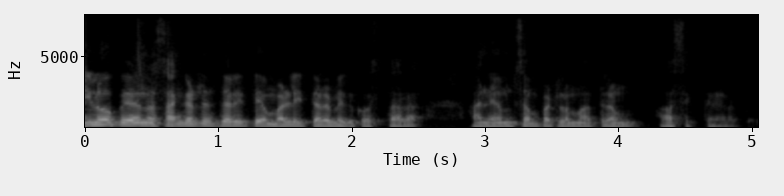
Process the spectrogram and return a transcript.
ఈలోపు ఏమైనా సంఘటన జరిగితే మళ్ళీ తెర మీదకి వస్తారా? అనే అంశం పట్ల మాత్రం ఆసక్తి నెలకొంది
